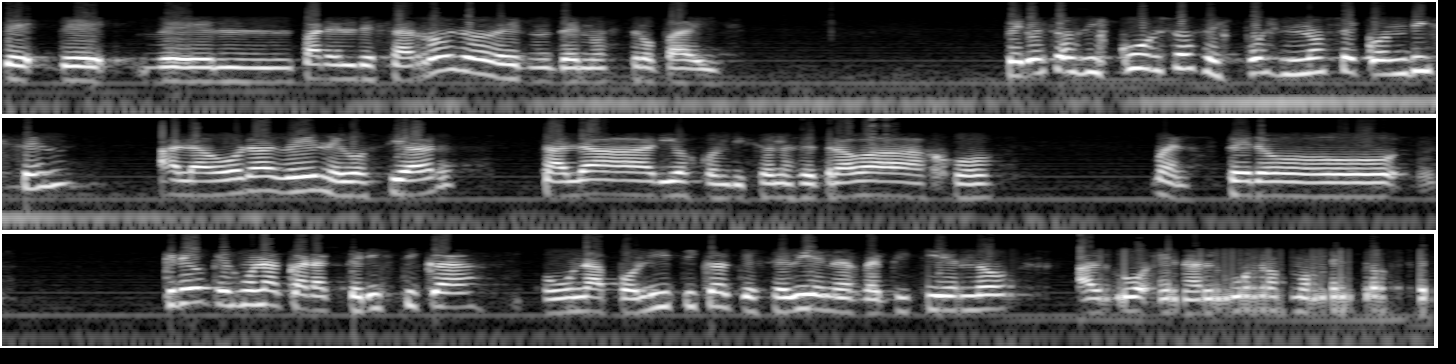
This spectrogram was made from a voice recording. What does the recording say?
de, para el desarrollo de, nuestro país. Pero esos discursos después no se condicen a la hora de negociar salarios, condiciones de trabajo. Bueno, pero creo que es una característica o una política que se viene repitiendo en algunos momentos se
